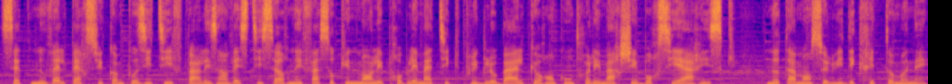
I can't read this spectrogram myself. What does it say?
cette nouvelle perçue comme positive par les investisseurs n'efface aucunement les problématiques plus globales que rencontrent les marchés boursiers à risque, notamment celui des crypto-monnaies.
